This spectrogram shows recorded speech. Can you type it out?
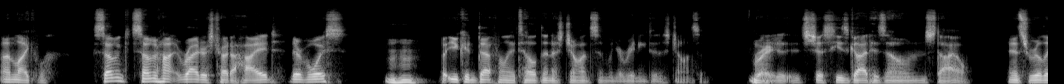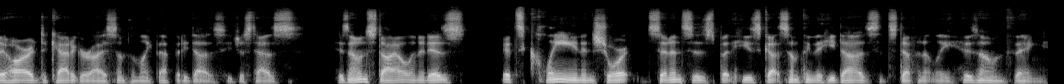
Unlike some some writers try to hide their voice, hmm but you can definitely tell Dennis Johnson when you're reading Dennis Johnson. Right. It's just he's got his own style, and it's really hard to categorize something like that, but he does. He just has his own style, and it is it's clean and short sentences, but he's got something that he does that's definitely his own thing.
